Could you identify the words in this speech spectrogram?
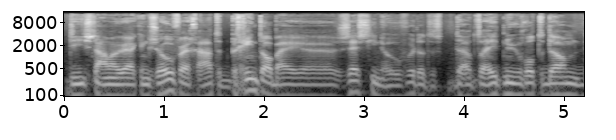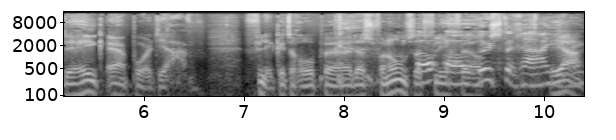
die samenwerking zo ver gaat. Het begint al bij uh, 16 over. Dat, is, dat heet nu Rotterdam de Heek Airport. Ja, flikker toch op, uh, dat is van ons, dat oh, vliegveld. Oh, rustig aan. Ja,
